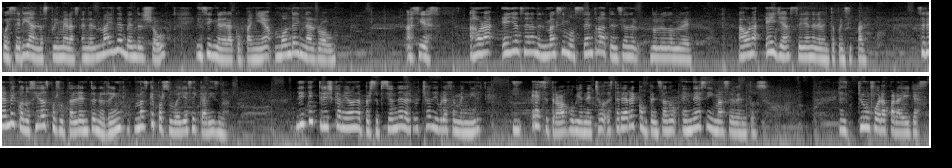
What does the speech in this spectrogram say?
Pues serían las primeras en el Main Event del show, insignia de la compañía Monday Night Raw. Así es, ahora ellas eran el máximo centro de atención del WWE. Ahora ellas serían el evento principal. Serían reconocidas por su talento en el ring más que por su belleza y carisma. Lita y Trish cambiaron la percepción de la lucha libre femenil y ese trabajo bien hecho estaría recompensado en ese y más eventos. El triunfo era para ellas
